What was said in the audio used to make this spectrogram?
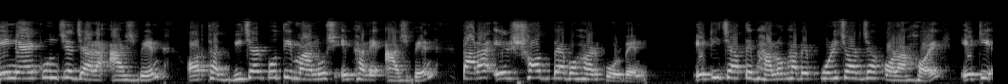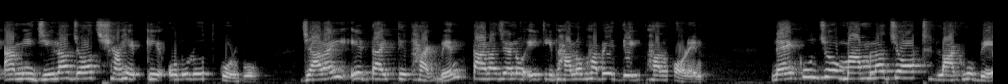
এই ন্যায়কুঞ্জে যারা আসবেন, অর্থাৎ বিচারপতি মানুষ এখানে আসবেন, তারা এর সৎ ব্যবহার করবেন। এটি যাতে ভালোভাবে পরিচর্যা করা হয়, এটি আমি জেলা জজ সাহেবকে অনুরোধ করব। যারাই এর দায়িত্বে থাকবেন, তারা যেন এটি ভালোভাবে দেখভাল করেন। ন্যায়কুঞ্জ মামলা জট লাঘবে,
